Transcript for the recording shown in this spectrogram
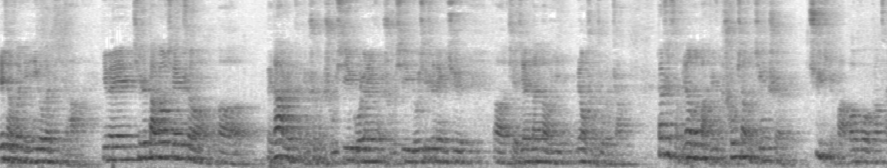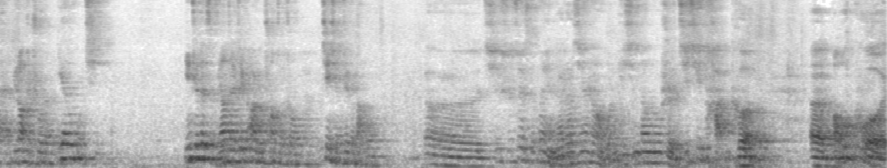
也想问您一个问题啊，因为其实大钊先生，呃，北大人肯定是很熟悉，国人也很熟悉，尤其是那一句呃“铁肩担道义，妙手著文章”。但是怎么样能把这种抽象的精神具体化？包括刚才于老师说的烟火气。您觉得怎么样在这个二度创作中进行这个把握？呃，其实这次扮演大钊先生，我内心当中是极其忐忑的。呃，包括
